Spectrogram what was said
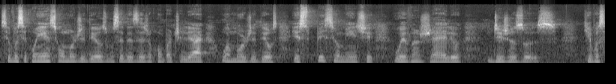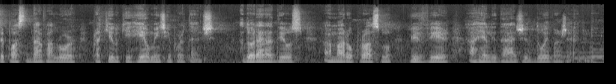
Se você conhece o amor de Deus, você deseja compartilhar o amor de Deus, especialmente o Evangelho de Jesus. Que você possa dar valor para aquilo que realmente é importante. Adorar a Deus, amar o próximo, viver a realidade do Evangelho.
